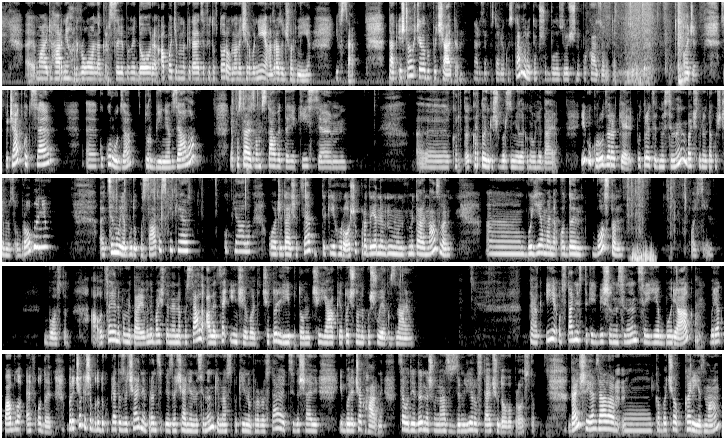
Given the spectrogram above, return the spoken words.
е, мають гарні грона, красиві помідори, а потім воно кидається в фітофтору, воно не червоніє, а зразу чорніє. І все. Так, і що я хотіла би почати? Зараз я поставлю якусь камеру, так щоб було зручно показувати. Отже, спочатку це е, кукурудза, турбін взяла. Я постараюсь вам вставити якісь ем, е, картинки, щоб ви розуміли, як воно виглядає. І кукурудза ракель. По 30 насінин, бачите, вони також чимось оброблені. Е, Ціну я буду писати, скільки я купляла. Отже, далі це такий горошок. Правда, я не, ну, не пам'ятаю назви, бо є в мене один Бостон. Ось він. Бостон. А оце я не пам'ятаю. Вони, бачите, не написали, але це інший вид. Чи то Ліптон, чи як. Я точно напишу, як знаю. Так, і останній з таких більших насінин це є буряк. Буряк Пабло F1. Бурячок я ще буду докупляти звичайний. В принципі, звичайні насінинки в нас спокійно проростають, ці дешеві, і бурячок гарний. Це от єдине, що в нас в землі росте чудово просто. Далі я взяла кабачок Карізма.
